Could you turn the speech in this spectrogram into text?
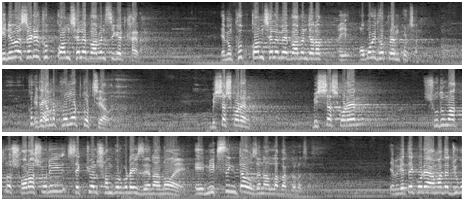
ইউনিভার্সিটির খুব কম ছেলে পাবেন, সিগারেট খায় না। এবং খুব কম ছেলে মেয়ে পাবেন যারা এই অবৈধ প্রেম করছেন। এটাকে আমরা প্রমোট করছি আবার। বিশ্বাস করেন বিশ্বাস করেন শুধুমাত্র সরাসরি সেক্সুয়াল সম্পর্কটাই জেনা নয় এই মিক্সিংটাও জেনা আল্লাহ পাক বলেছে এবং এতে করে আমাদের যুব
